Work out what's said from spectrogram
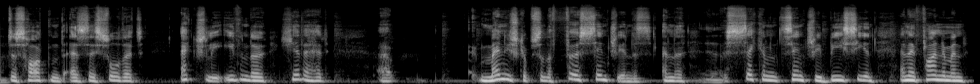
disheartened as they saw that actually, even though here they had uh, manuscripts from the first century and the, and the yeah. second century BC, and, and they find them in.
